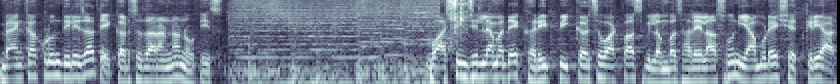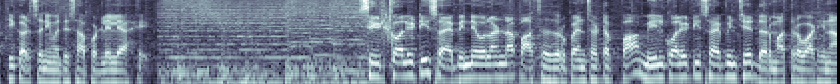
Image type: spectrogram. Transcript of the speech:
बँकाकडून दिली जाते कर्जदारांना नोटीस. वाशिम जिल्ह्यामध्ये खरीप पीक कर्ज वाटपास विलंब झालेला असून यामुळे शेतकरी आर्थिक अडचणीमध्ये सापडलेले आहे. सीड क्वालिटी सोयाबीनने ओलांडला पाच हजार रुपयांचा टप्पा मिल क्वालिटी सोयाबीनचे दर मात्र वाढेना.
